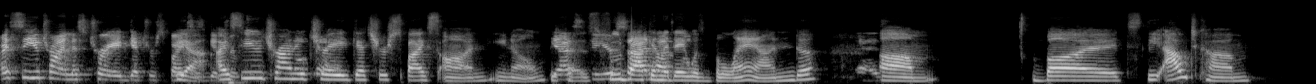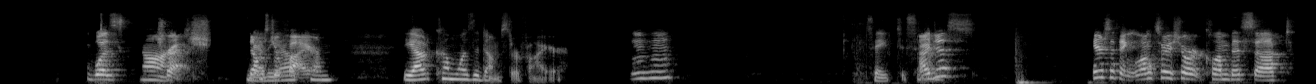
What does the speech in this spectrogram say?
I see you trying this trade. Get your spices. yeah, I see you trying to Okay. trade, get your spice on, you know, because your food back side in the day was bland. Yes. Um, but the outcome was not trash. Yeah, the fire. outcome- The outcome was a dumpster fire. Mm-hmm. Safe to say. I just Here's the thing. Long story short, Columbus sucked.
